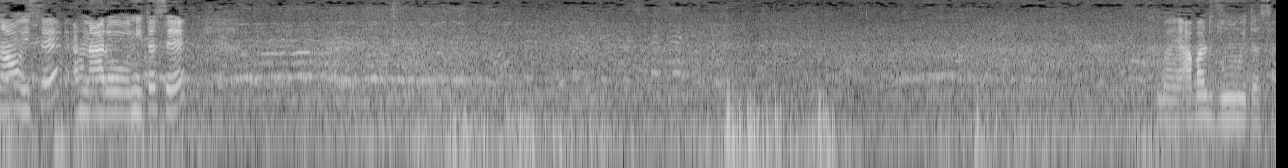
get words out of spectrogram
নেওয়া হয়েছে এখন আরও নিতেছে। আবার জুম হইতাছে।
